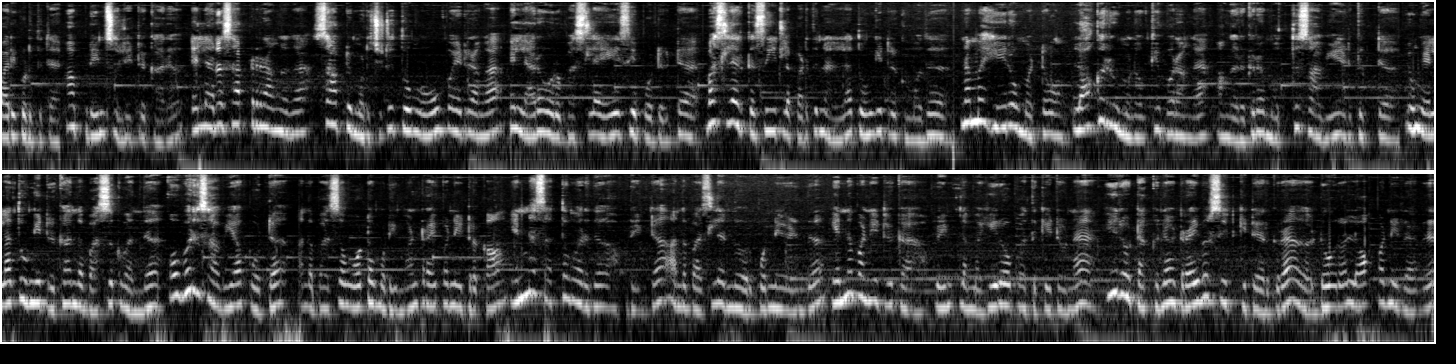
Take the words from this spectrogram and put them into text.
பறி கொடுத்துட்டேன் அப்படின்னு சொல்லிட்டு இருக்காரு. எல்லாரும் சாப்பிடுறாங்க சாப்பிட்டு முடிச்சுட்டு தூங்கவும் போயிடுறாங்க. எல்லாரும் ஒரு பஸ்ல ஏசியை போட்டுக்கிட்டு பஸ்ல இருக்க சீட்ல படுத்து நல்லா தூங்கிட்டு இருக்கும்போது நம்ம ஹீரோ மட்டும் லாக்கர் ரூம் நோக்கி போறாங்க. அங்க இருக்கிற மொத்த சாவியை எடுத்துக்கிட்டு இவங்க எல்லாம் தூங்கிட்டு இருக்க அந்த பஸ்ஸுக்கு வந்து ஒவ்வொரு சாவியா போட்டு அந்த பஸ்ஸை ஓட்ட முடியுமான்னு ட்ரை பண்ணிட்டு இருக்கான். என்ன சத்தம் வருது அப்படின்ட்டு அந்த பஸ்ல இருந்து ஒரு பொண்ணு எழுந்து என்ன பண்ணிட்டு இருக்க? அப்படின்ட்டு நம்ம ஹீரோ பார்த்து கேட்டோன்னே ஹீரோ டக்குன்னு டிரைவர் சீட் கிட்ட இருக்கிற டோரை லாக் பண்ணிடுறாரு.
